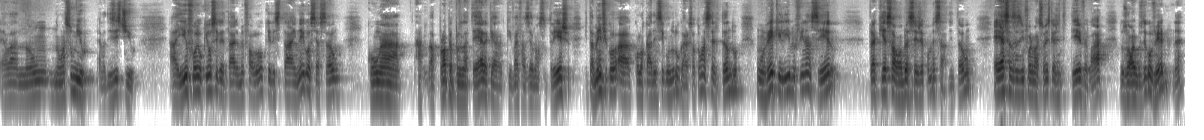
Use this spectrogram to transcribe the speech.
ela não, não assumiu, ela desistiu. Aí foi o que o secretário me falou, que ele está em negociação com a, a, a própria Planatera, que, é, que vai fazer o nosso trecho, que também ficou a, colocada em segundo lugar. Só estão acertando um reequilíbrio financeiro para que essa obra seja começada. Então, É essas as informações que a gente teve lá dos órgãos de governo, né?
